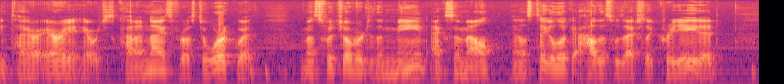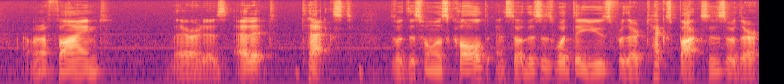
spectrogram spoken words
entire area here, which is kind of nice for us to work with. I'm going to switch over to the main XML, and let's take a look at how this was actually created. I'm going to find, there it is, edit text is what this one was called and so this is what they use for their text boxes or their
